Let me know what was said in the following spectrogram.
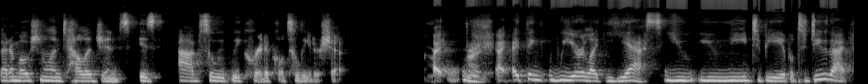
that emotional intelligence is absolutely critical to leadership. I, right. I, think we are like, yes, you you need to be able to do that,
